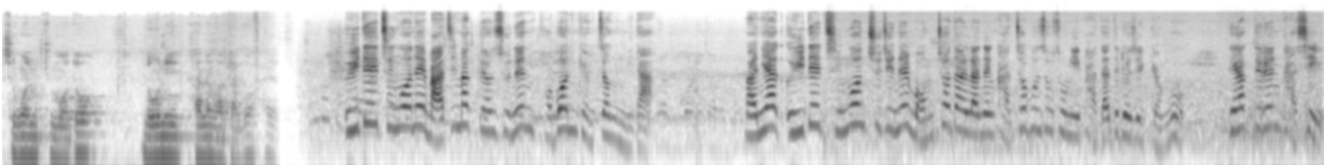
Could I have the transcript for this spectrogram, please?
증원 규모도 논의 가능하다고 하였습니다. 의대 증원의 마지막 변수는 법원 결정입니다. 만약 의대 증원 추진을 멈춰달라는 가처분 소송이 받아들여질 경우 대학들은 다시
